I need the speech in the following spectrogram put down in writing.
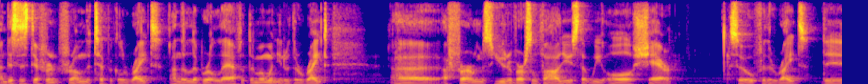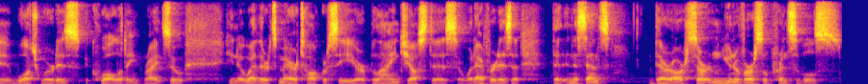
And this is different from the typical right and the liberal left at the moment. You know, the right uh, affirms universal values that we all share. So for the right, the watchword is equality, right? So you know, whether it's meritocracy or blind justice or whatever it is, that, that in a sense, there are certain universal principles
